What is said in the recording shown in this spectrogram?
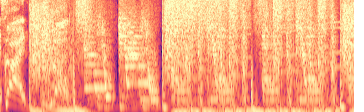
side, side, go.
